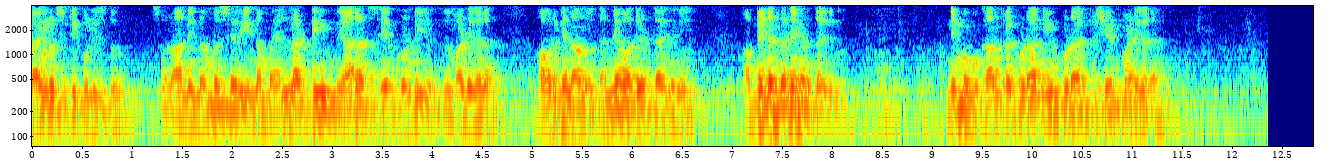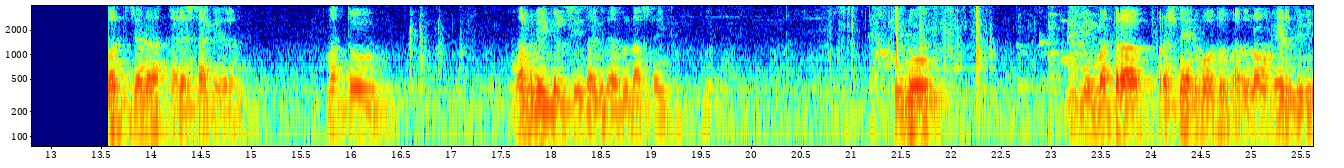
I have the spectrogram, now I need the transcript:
ಬ್ಯಾಂಗ್ಳೂರ್ ಸಿಟಿ ಪೊಲೀಸ್ದು ಸೊ ನಾನು ಇನ್ನೊಮ್ಮೆ ಸೇರಿ ನಮ್ಮ ಎಲ್ಲ ಟೀಮ್ ಯಾರ್ಯಾರು ಸೇರಿಕೊಂಡು ಇದು ಮಾಡಿದ್ದಾರೆ ಅವ್ರಿಗೆ ನಾನು ಧನ್ಯವಾದ ಹೇಳ್ತಾ ಇದ್ದೀನಿ ಅಭಿನಂದನೆ ಹೇಳ್ತಾ ಇದ್ದೀನಿ. ನಿಮ್ಮ ಮುಖಾಂತರ ಕೂಡ ನೀವು ಕೂಡ ಅಪ್ರಿಷಿಯೇಟ್ ಮಾಡಿದ್ದೀರ? ಮೂವತ್ತು ಜನ ಅರೆಸ್ಟ್ ಆಗಿದ್ದಾರೆ? ಮತ್ತು ಒನ್ ವೆಹಿಕಲ್ ಸೀಸ್ ಆಗಿದೆ, ಅದು ಲಾಸ್ಟ್ ಟೈಮ್ ಇನ್ನು ನಿಮ್ಮ ಹತ್ರ ಪ್ರಶ್ನೆ ಇರ್ಬೋದು, ಅದು ನಾವು ಹೇಳ್ತೀವಿ,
